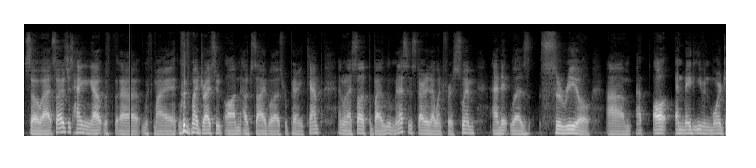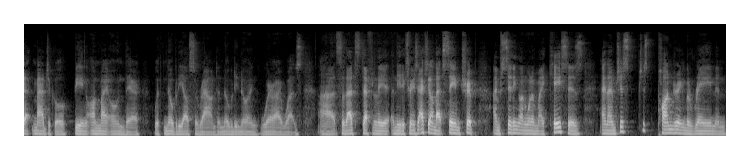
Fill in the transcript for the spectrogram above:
So, uh, so I was just hanging out with uh, with my with my dry suit on outside while I was preparing camp. And when I saw that the bioluminescence started, I went for a swim, and it was surreal. Um, all and made even more magical being on my own there with nobody else around and nobody knowing where I was. Uh, so that's definitely a neat experience. Actually, on that same trip, I'm sitting on one of my cases and I'm just just pondering the rain and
